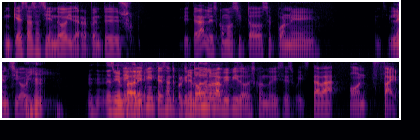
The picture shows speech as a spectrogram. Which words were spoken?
en qué estás haciendo y de repente literal, es como si todo se pone en silencio y... Es bien padre. Es bien interesante porque todo el mundo lo ha vivido. Es cuando dices, güey, estaba on fire.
